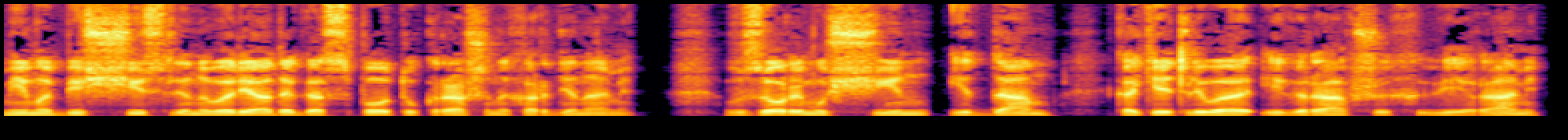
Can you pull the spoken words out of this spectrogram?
мимо бесчисленного ряда господ, украшенных орденами. Взоры мужчин и дам, кокетливо игравших веерами,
